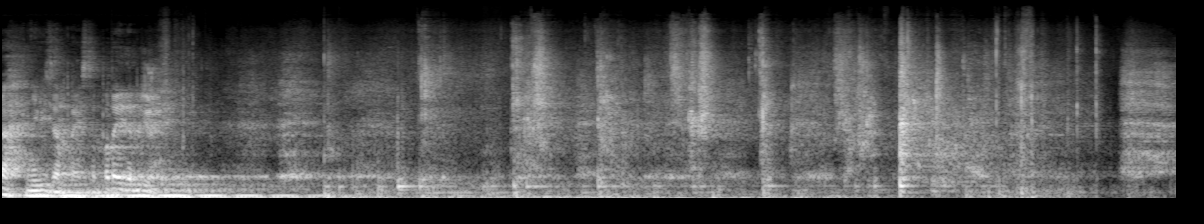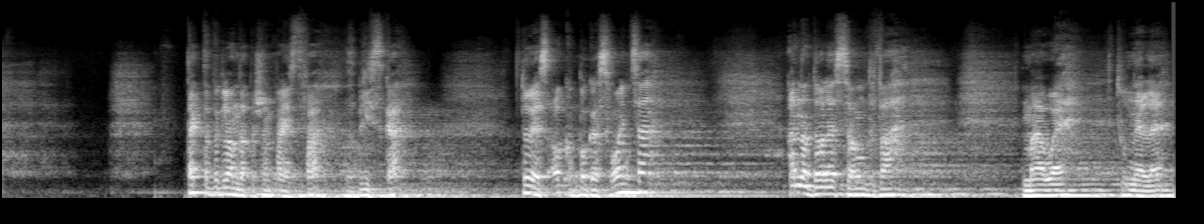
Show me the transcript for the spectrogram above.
Ach, nie widzą Państwo, podejdę bliżej. Tak to wygląda, proszę Państwa, z bliska. Tu jest oko Boga Słońca, a na dole są dwa małe tunele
